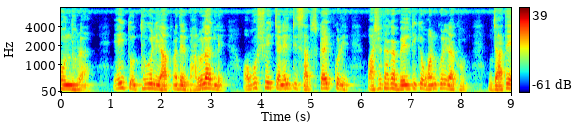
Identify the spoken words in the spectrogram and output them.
বন্ধুরা, এই তথ্যগুলি আপনাদের ভালো লাগলে অবশ্যই চ্যানেলটি সাবস্ক্রাইব করে পাশে থাকা বেলটিকে অন করে রাখুন, যাতে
